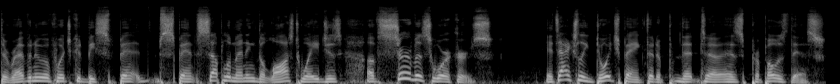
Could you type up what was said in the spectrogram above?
the revenue of which could be spent, spent supplementing the lost wages of service workers. It's actually Deutsche Bank that, that uh, has proposed this.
